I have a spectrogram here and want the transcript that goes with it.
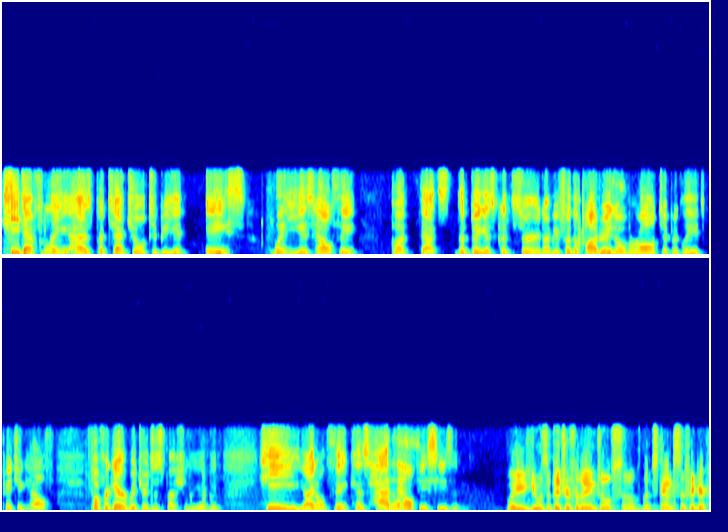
he definitely has potential to be an ace when he is healthy, but that's the biggest concern. I mean, for the Padres overall, typically it's pitching health, but for Garrett Richards especially, I mean, he I don't think has had a healthy season. Well, he, he was a pitcher for the Angels, so that stands to figure.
